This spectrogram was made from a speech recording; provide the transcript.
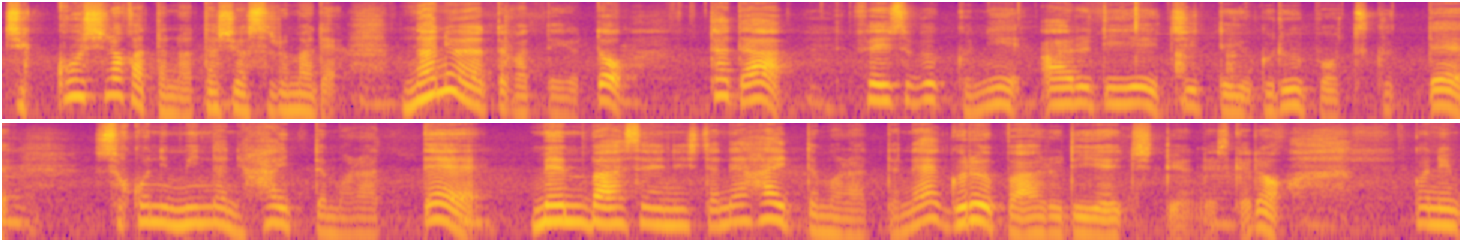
実行しなかったの私がするまで。何をやったかっていうとただフェイスブックに RDH っていうグループを作って、そこにみんなに入ってもらって、メンバー制にしてね入ってもらってねグループ RDH っていうんですけど、ここに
